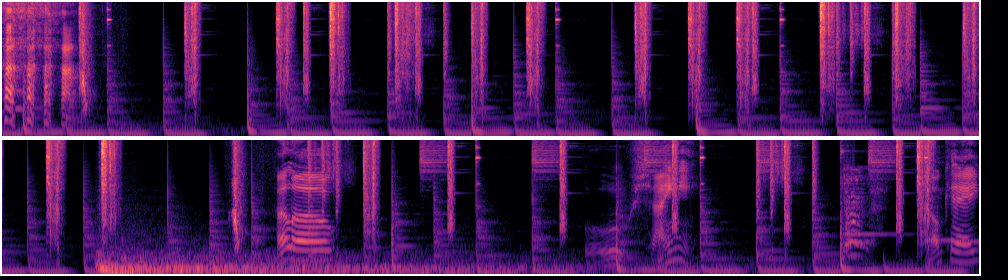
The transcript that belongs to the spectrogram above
Hello! Okay.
